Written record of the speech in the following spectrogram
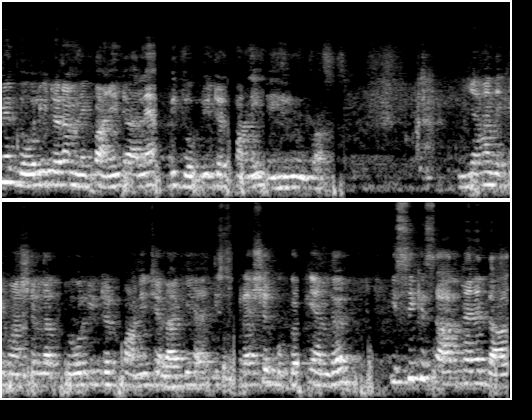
इसमें दो लीटर हमने पानी डाला है, अभी दो लीटर पानी नहीं होगा। यहाँ देखिए, माशाल्लाह, दो लीटर पानी चला गया है इस प्रेशर कुकर के अंदर। इसी के साथ मैंने दाल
